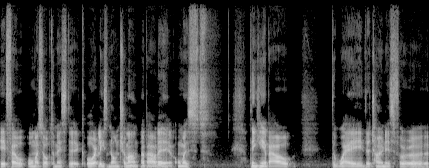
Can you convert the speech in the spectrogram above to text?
it felt almost optimistic, or at least nonchalant about it. Almost thinking about the way the tone is for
